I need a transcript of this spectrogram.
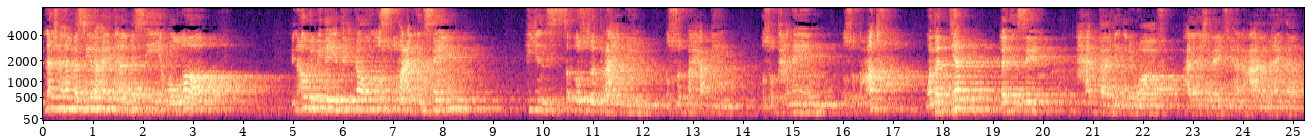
من أجل هالمسيرة هيدي المسيح للإنسان حتى يقدر يقف على إجريه في هالعالم هيدا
